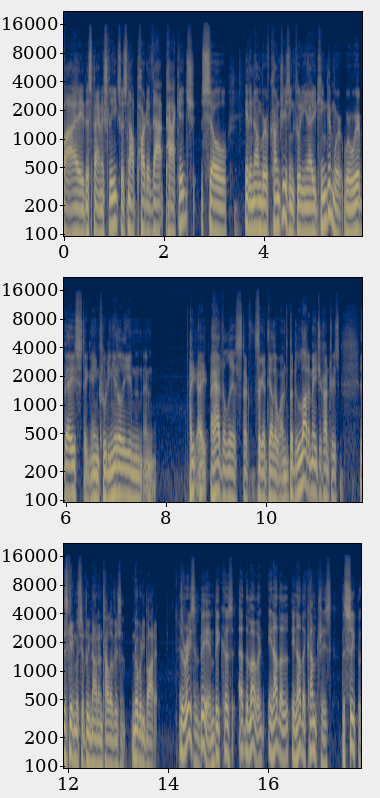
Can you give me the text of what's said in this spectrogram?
by the Spanish League. So it's not part of that package. So in a number of countries, including United Kingdom, where, where we're based, including Italy, and, and I, I, I, had the list. I forget the other ones, but a lot of major countries, this game was simply not on television. Nobody bought it. The reason being because at the moment in other in other countries, the super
